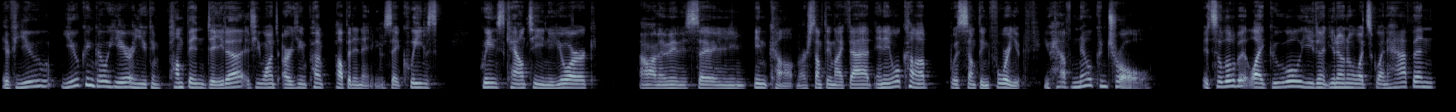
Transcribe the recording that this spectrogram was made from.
if you you can go here and you can pump in data if you want, or you can pump, pump it in. You can say Queens Queens County, New York, um, and maybe say income or something like that, and it will come up with something for you. You have no control. It's a little bit like Google. You don't you don't know what's going to happen.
